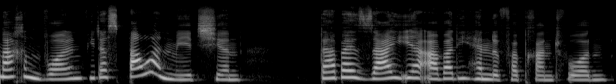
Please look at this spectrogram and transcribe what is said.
machen wollen wie das Bauernmädchen. Dabei sei ihr aber die Hände verbrannt worden.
